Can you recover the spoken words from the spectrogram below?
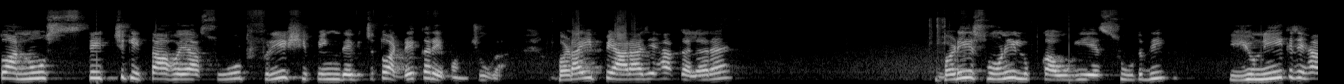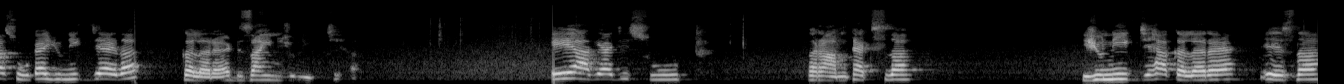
ਤੁਹਾਨੂੰ ਸਟਿਚ ਕੀਤਾ ਹੋਇਆ ਸੂਟ ਫ੍ਰੀ ਸ਼ਿਪਿੰਗ ਦੇ ਵਿੱਚ ਤੁਹਾਡੇ ਘਰੇ ਪਹੁੰਚੂਗਾ। ਬੜਾ ਹੀ ਪਿਆਰਾ ਜਿਹਾ ਕਲਰ ਹੈ। ਬੜੀ ਸੋਹਣੀ ਲੁੱਕ ਆਊਗੀ ਇਸ ਸੂਟ ਦੀ। ਯੂਨੀਕ ਜਿਹਾ ਸੂਟ ਹੈ ਯੂਨੀਕ ਜਿਹਾ ਇਹਦਾ ਕਲਰ ਹੈ ਡਿਜ਼ਾਈਨ ਯੂਨੀਕ ਜਿਹਾ। ਇਹ ਆ ਗਿਆ ਜੀ ਸੂਟ ਰਾਮਟੈਕਸ ਦਾ। ਯੂਨੀਕ ਜਿਹਾ ਕਲਰ ਹੈ ਇਸ ਦਾ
